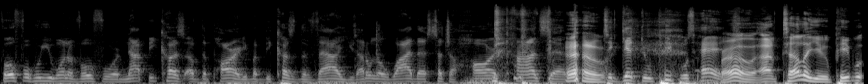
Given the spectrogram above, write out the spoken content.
Vote for who you want to vote for, not because of the party, but because of the values. I don't know why that's such a hard concept Bro. to get through people's heads. Bro, I'm telling you, people,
